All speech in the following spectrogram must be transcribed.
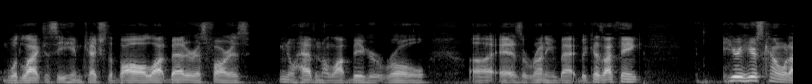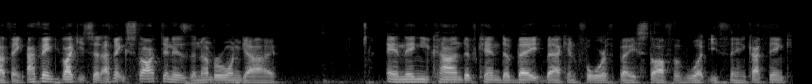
would like to see him catch the ball a lot better as far as you know having a lot bigger role uh, as a running back because I think here here's kind of what I think I think like you said I think Stockton is the number one guy and then you kind of can debate back and forth based off of what you think I think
